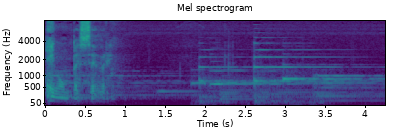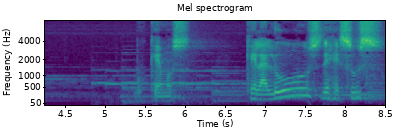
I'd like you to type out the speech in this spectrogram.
en un pesebre. Busquemos que la luz de Jesús,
